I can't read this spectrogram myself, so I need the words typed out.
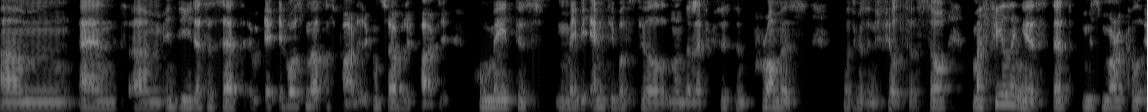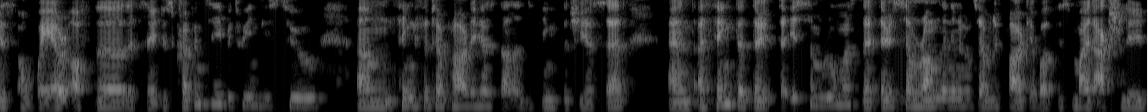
Um, and um, indeed, as I said, it, it, was Merkel's party, the Conservative Party, who made this maybe empty but still nonetheless existent promise what goes in the filters. So my feeling is that Ms. Merkel is aware of the, let's say, discrepancy between these two um, things that her party has done and the things that she has said. And I think that there, there is some rumors that there is some rumbling in the Conservative Party about this might actually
